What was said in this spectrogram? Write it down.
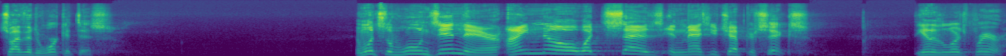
So I've had to work at this. And once the wound's in there, I know what says in Matthew chapter 6, the end of the Lord's Prayer.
